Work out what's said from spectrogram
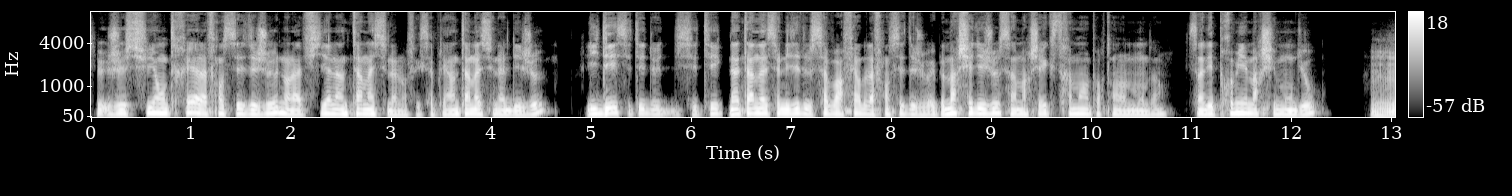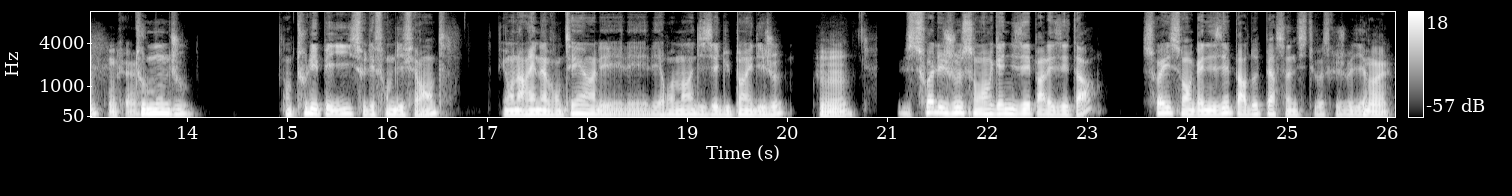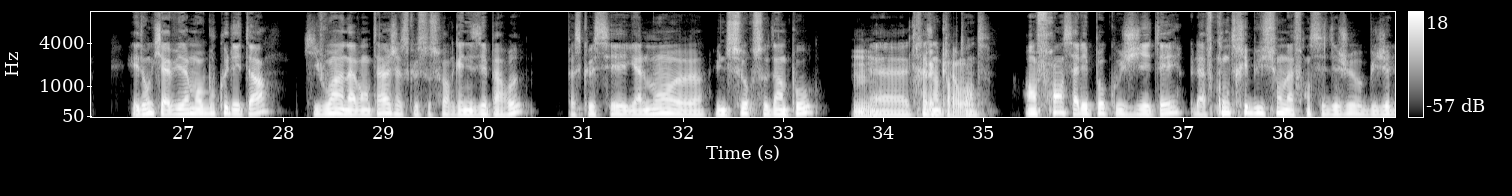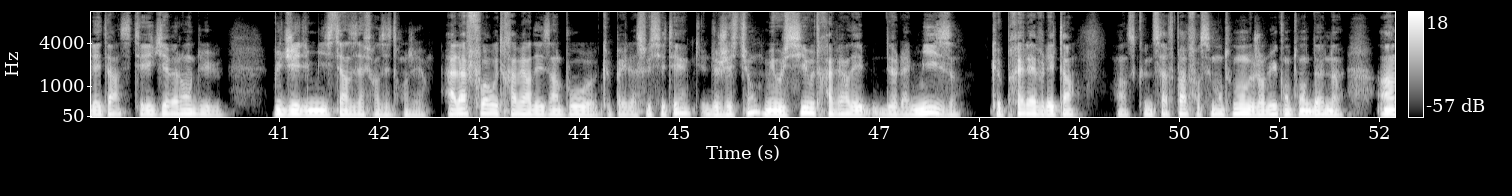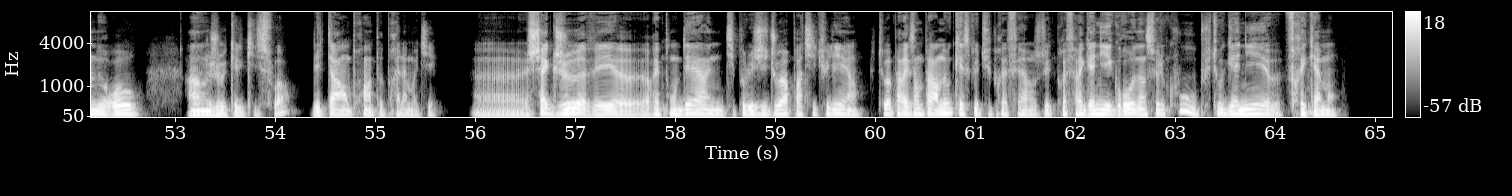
Je suis entré à la Française des Jeux dans la filiale internationale, en fait, qui s'appelait International des Jeux. L'idée, c'était de, c'était d'internationaliser le savoir-faire de la Française des Jeux. Et le marché des jeux, c'est un marché extrêmement important dans le monde. Hein. C'est un des premiers marchés mondiaux. Mmh, Tout le monde joue. Dans tous les pays, sous des formes différentes. Et on n'a rien inventé. Hein. Les, les, les, Romains disaient du pain et des jeux. Mmh. Soit les jeux sont organisés par les États, soit ils sont organisés par d'autres personnes, si tu vois ce que je veux dire. Ouais. Et donc, il y a évidemment beaucoup d'États qui voient un avantage à ce que ce soit organisé par eux, parce que c'est également euh, une source d'impôts mmh. euh, très importante. En France, à l'époque où j'y étais, la contribution de la Française des Jeux au budget de l'État, c'était l'équivalent du budget du ministère des Affaires étrangères. À la fois au travers des impôts euh, que paye la société de gestion, mais aussi au travers des, de la mise que prélève l'État. Hein, ce que ne savent pas forcément tout le monde aujourd'hui, quand on donne un euro à un jeu quel qu'il soit, l'État en prend à peu près la moitié. Euh, chaque jeu avait euh, répondait à une typologie de joueur particulier. Hein. Tu vois, par exemple, Arnaud, qu'est-ce que tu préfères? Je préfère gagner gros d'un seul coup ou plutôt gagner euh, fréquemment?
